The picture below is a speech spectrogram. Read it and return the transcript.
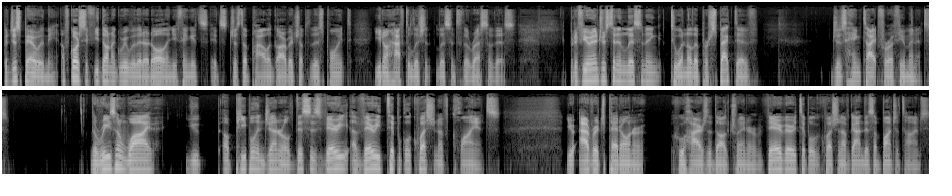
But just bear with me. Of course, if you don't agree with it at all and you think it's it's just a pile of garbage up to this point, you don't have to listen listen to the rest of this. But if you're interested in listening to another perspective, just hang tight for a few minutes. The reason why you or people in general, this is very a very typical question of clients. Your average pet owner who hires a dog trainer. Very, very typical question. I've gotten this a bunch of times.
